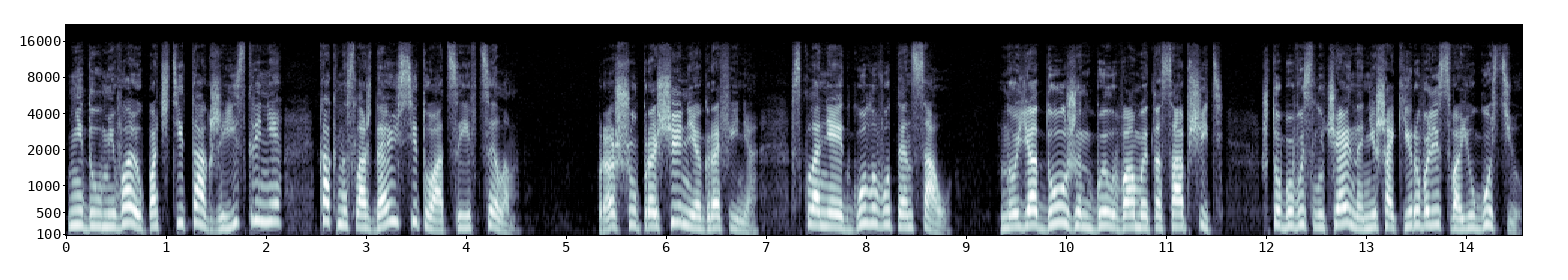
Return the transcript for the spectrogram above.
Недоумеваю почти так же искренне, как наслаждаюсь ситуацией в целом. «Прошу прощения, графиня», — склоняет голову Тенсау. «Но я должен был вам это сообщить, чтобы вы случайно не шокировали свою гостью».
